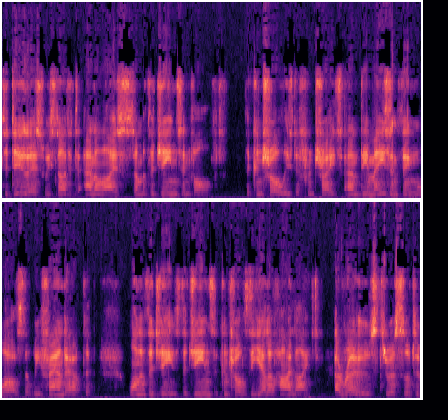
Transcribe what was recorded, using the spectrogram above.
to do this, we started to analyze some of the genes involved that control these different traits. And the amazing thing was that we found out that one of the genes, the genes that controls the yellow highlight, arose through a sort of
